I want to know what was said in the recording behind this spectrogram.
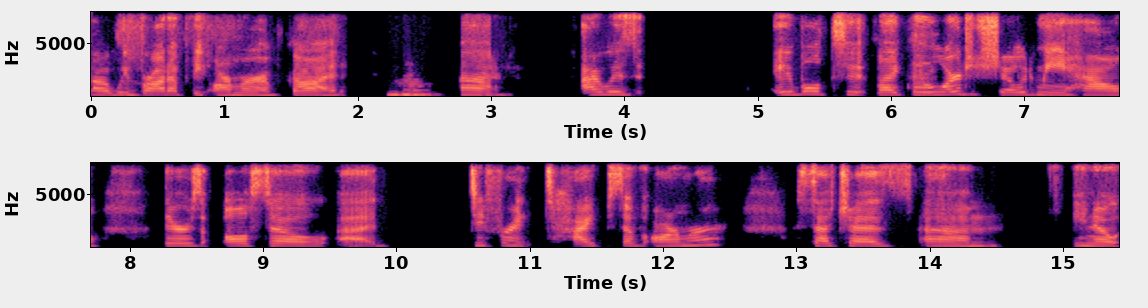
uh, we brought up the armor of God. Mhm, Um, I was able to, like, the Lord showed me how there's also uh, different types of armor, such as, um, you know,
